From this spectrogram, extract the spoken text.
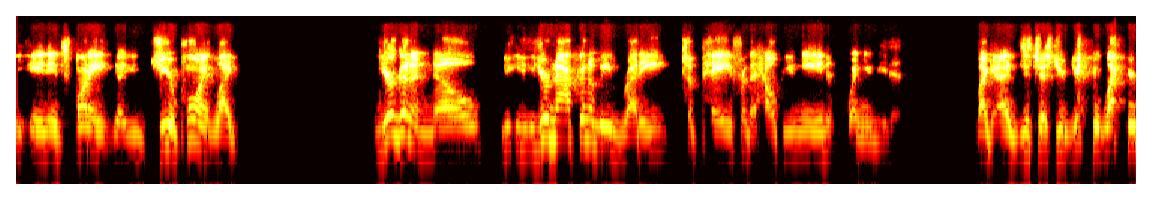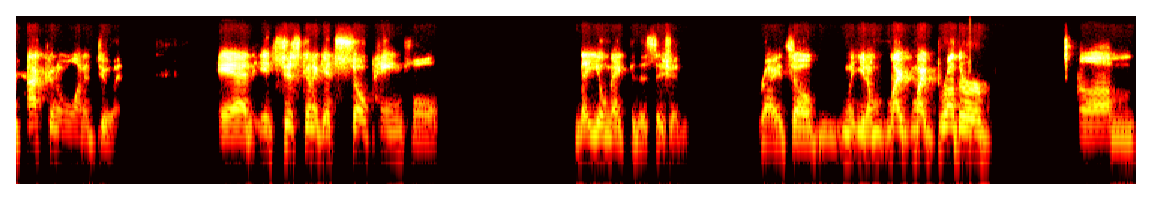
it, it's funny to your point like you're gonna know you're not gonna be ready to pay for the help you need when you need it. Like it's just you like you're not gonna want to do it and it's just gonna get so painful that you'll make the decision right? So you know my my brother um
